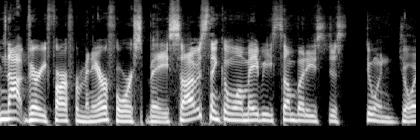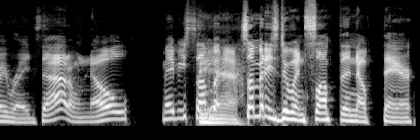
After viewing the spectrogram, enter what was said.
not very far from an Air Force base. So I was thinking, well, maybe somebody's just doing joyrides. I don't know. Maybe somebody Yeah. somebody's doing something up there.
